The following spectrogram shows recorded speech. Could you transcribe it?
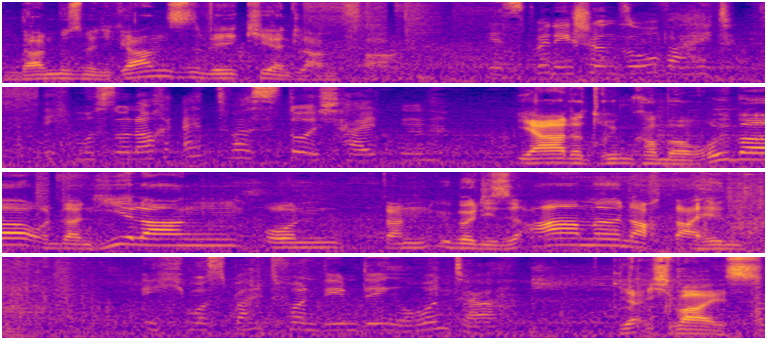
Und dann müssen wir den ganzen Weg hier entlang fahren. Jetzt bin ich schon so weit. Ich muss nur noch etwas durchhalten. Ja, da drüben kommen wir rüber und dann hier lang und dann über diese Arme nach da hinten. Ich muss bald von dem Ding runter. Ja, ich weiß.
